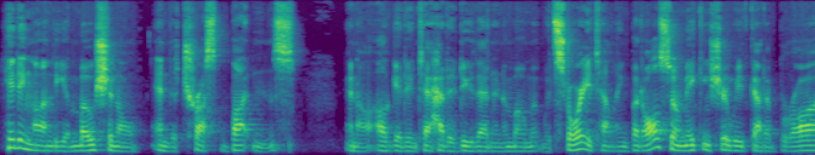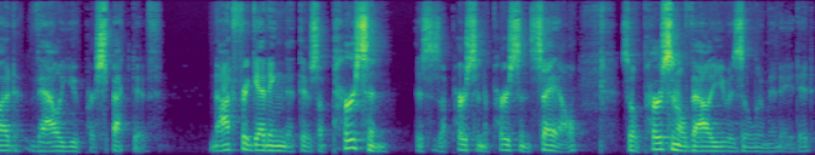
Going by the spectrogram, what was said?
hitting on the emotional and the trust buttons. And I'll, I'll get into how to do that in a moment with storytelling, but also making sure we've got a broad value perspective, not forgetting that there's a person. This is a person to person sale. So personal value is illuminated.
